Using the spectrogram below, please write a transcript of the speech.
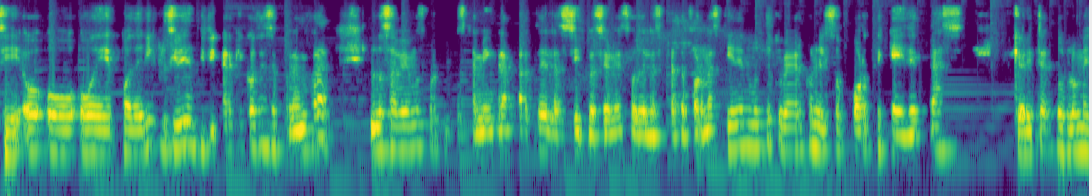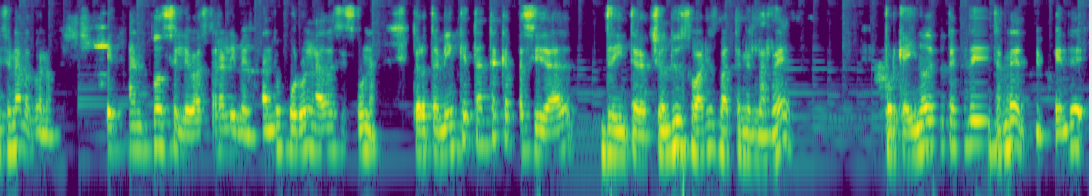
¿Sí? O, o, de poder inclusive identificar qué cosas se pueden mejorar. Lo sabemos porque pues, también gran parte de las situaciones o de las plataformas tienen mucho que ver con el soporte que hay detrás que ahorita tú lo mencionabas, bueno, qué tanto se le va a estar alimentando, por un lado, esa es una, pero también qué tanta capacidad de interacción de usuarios va a tener la red, porque ahí no depende de Internet, depende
